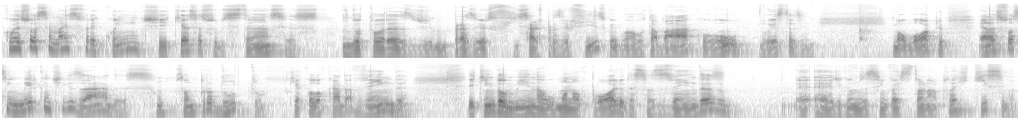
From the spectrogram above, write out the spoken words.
começou a ser mais frequente que essas substâncias indutoras de um prazer, certo prazer físico, igual o tabaco ou o êxtase, né? o ópio, elas fossem mercantilizadas. São um produto que é colocado à venda. E quem domina o monopólio dessas vendas, é, é, digamos assim, vai se tornar uma pessoa riquíssima.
